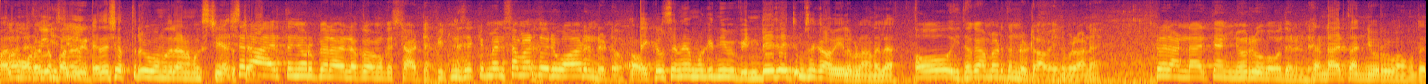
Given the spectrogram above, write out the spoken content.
പല മോഡലും പല ഏകദേശം എത്ര രൂപ മുതലാണ് നമുക്ക് ആയിരത്തി അഞ്ഞൂറ് റുപ്യ ലെവലൊക്കെ നമുക്ക് സ്റ്റാർട്ട് ഫിറ്റ്നസ് എക്യുപ്മെന്റ്സ് നമ്മളടുത്ത് ഒരുപാട് ഉണ്ട് കേട്ടോ സൈക്കിൾസിന് നമുക്ക് ഇനി വിന്റേജ് ഐറ്റംസ് ഒക്കെ അവൈലബിൾ ആണ് അല്ലേ ഓ ഇതൊക്കെ നമ്മളടുത്തുണ്ട് കേട്ടോ അവൈലബിൾ ആണ്. ഇത് രണ്ടായിരത്തി അഞ്ഞൂറ് രൂപ മുതലുണ്ട്. രണ്ടായിരത്തി അഞ്ഞൂറ് രൂപ മുതൽ.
